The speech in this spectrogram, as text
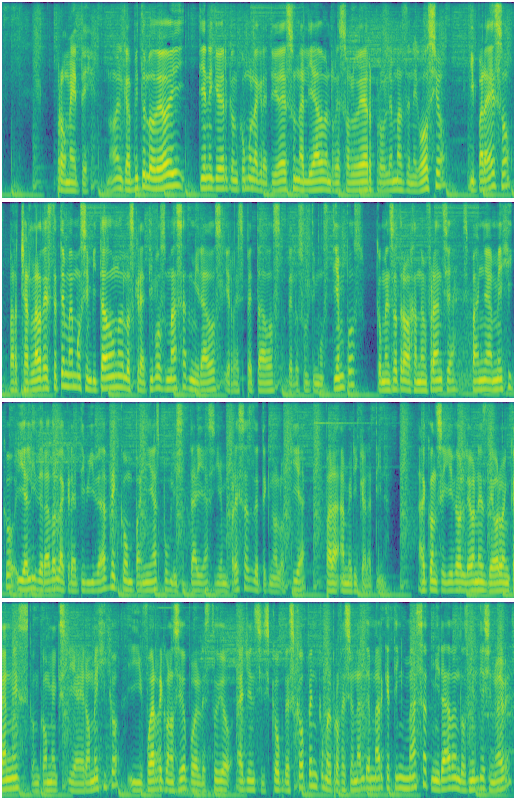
promete. El capítulo de hoy tiene que ver con cómo la creatividad es un aliado en resolver problemas de negocio. Y para eso, para charlar de este tema, hemos invitado a uno de los creativos más admirados y respetados de los últimos tiempos. Comenzó trabajando en Francia, España, México y ha liderado la creatividad de compañías publicitarias y empresas de tecnología para América Latina. Ha conseguido Leones de Oro en Cannes con Comex y Aeroméxico y fue reconocido por el estudio Agency Scope de Scopen como el profesional de marketing más admirado en 2019,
